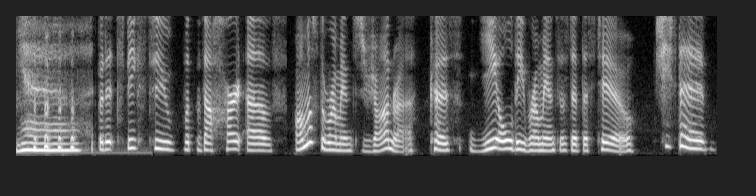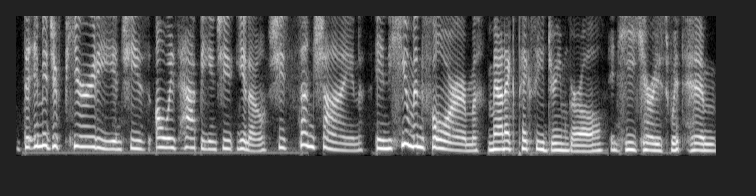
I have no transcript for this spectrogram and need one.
Yeah. but it speaks to what the heart of almost the romance genre, because ye oldie romances did this too. She's the the image of purity and she's always happy and she, you know, she's sunshine in human form. Manic pixie dream girl. And he carries with him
